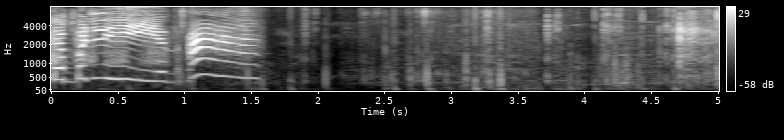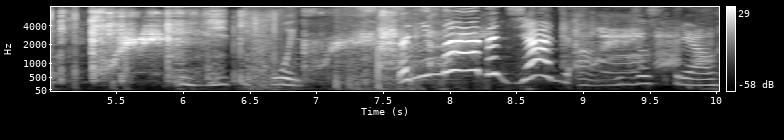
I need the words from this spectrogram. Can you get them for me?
Та блін! А! Иди тупой. Да не надо, дядя! А, він застрял.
